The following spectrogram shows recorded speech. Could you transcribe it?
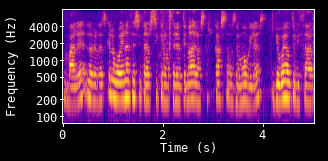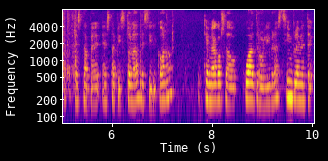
¿vale? La verdad es que lo voy a necesitar si quiero hacer el tema de las carcasas de móviles. Yo voy a utilizar esta, esta pistola de silicona que me ha costado 4 libras, simplemente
